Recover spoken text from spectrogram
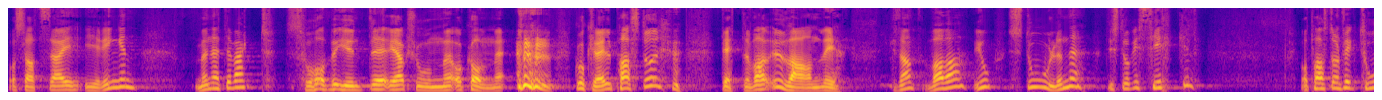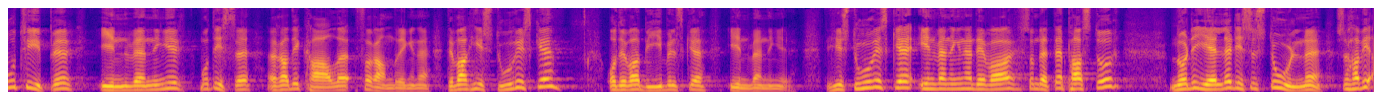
og satte seg i ringen. Men etter hvert så begynte reaksjonene å komme. 'God kveld, pastor.' Dette var uvanlig. Hva da? Jo, stolene. De står i sirkel. Og Pastoren fikk to typer innvendinger mot disse radikale forandringene. Det var historiske, og det var bibelske innvendinger. De historiske innvendingene det var som dette. Pastor, når det gjelder disse stolene, så har vi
